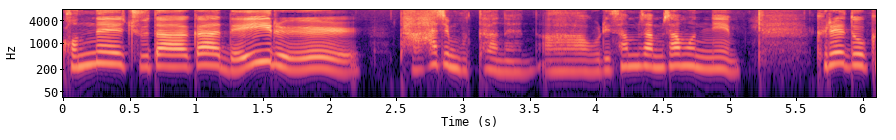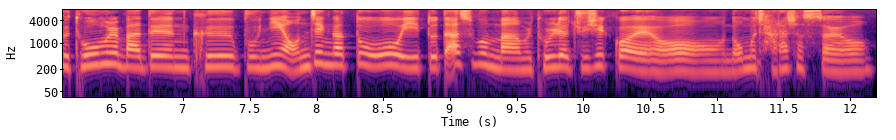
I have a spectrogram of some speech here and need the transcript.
건네주다가 내일을 다 하지 못하는, 아, 우리 3335님. 그래도 그 도움을 받은 그 분이 언젠가 또 이 또 따스분 마음을 돌려주실 거예요. 너무 잘하셨어요.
